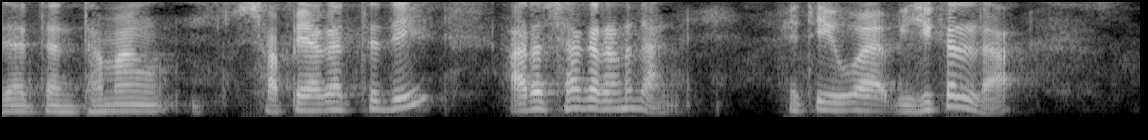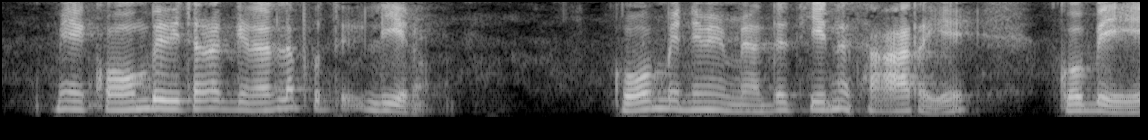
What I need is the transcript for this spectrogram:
නැත්නම් තමන් සපයාගත්ත දේ අරසා කරන්න දන්නේ. ඉතින් ඒවා විසිකල්ලා මේ කොම්බේ විතරක් ගෙනල්ලා පුත ලියනවා. කොම්බේ නෙමෙයි මැද තියෙන සාරයේ ගොබේ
